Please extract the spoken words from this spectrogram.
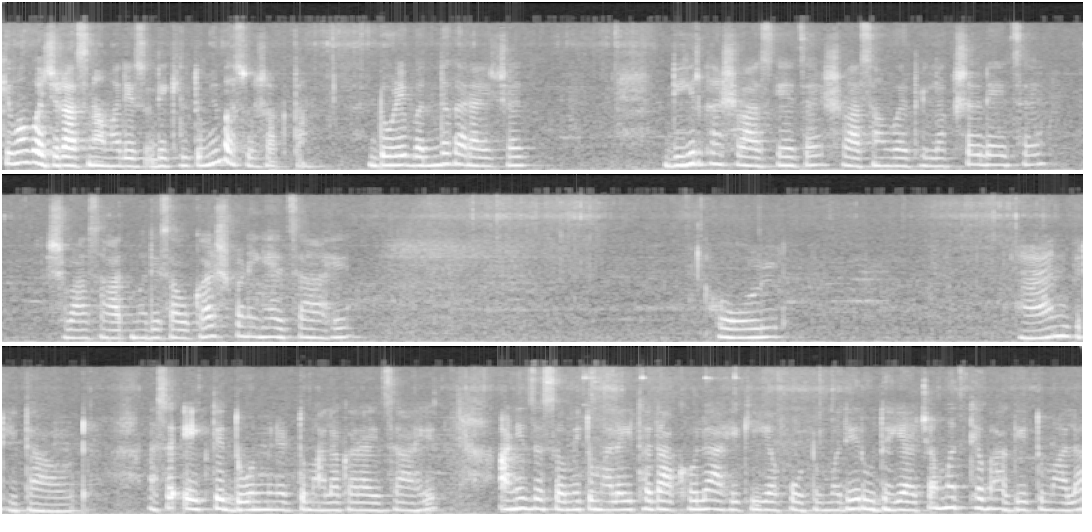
किंवा वज्रासनामध्ये देखील तुम्ही बसू शकता. डोळे बंद करायचे आहेत. दीर्घ श्वास घ्यायचा आहे. श्वासांवरती लक्ष द्यायचं आहे. श्वास आतमध्ये सावकाशपणे घ्यायचा आहे. होल्ड अँड ब्रीथ आउट असं एक ते दोन मिनिट तुम्हाला करायचं आहे. आणि जसं मी तुम्हाला इथं दाखवलं आहे की या फोटोमध्ये हृदयाच्या मध्यभागी तुम्हाला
